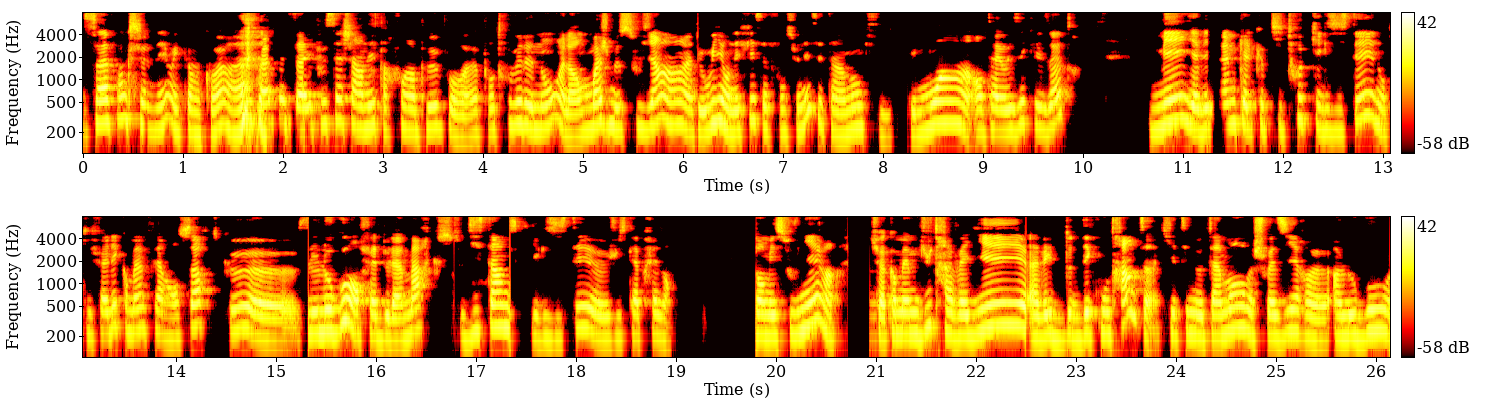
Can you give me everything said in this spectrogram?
Ça a fonctionné, oui, comme quoi. Hein. ça, Il faut s'acharner parfois un peu pour euh, pour trouver le nom. Alors moi, je me souviens hein, que oui, en effet, ça fonctionnait. C'était un nom qui était moins entaillé que les autres, mais il y avait quand même quelques petits trucs qui existaient. Donc il fallait quand même faire en sorte que euh, le logo en fait de la marque se distingue de ce qui existait euh, jusqu'à présent. Dans mes souvenirs, tu as quand même dû travailler avec des contraintes qui étaient notamment choisir un logo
